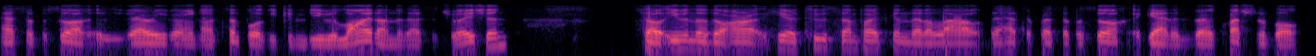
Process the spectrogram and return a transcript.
pesach besuach is very, very not simple. If you can be relied on in that situation. So even though there are here two some that allow the heter pesach besuach, again, it's very questionable,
